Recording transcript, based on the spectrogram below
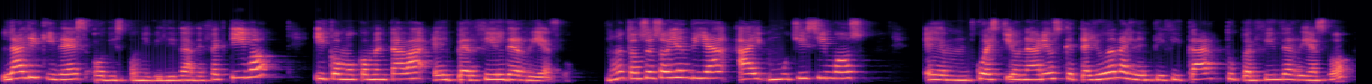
la liquidez o disponibilidad de efectivo y como comentaba, el perfil de riesgo. Entonces, hoy en día hay muchísimos em, cuestionarios que te ayudan a identificar tu perfil de riesgo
